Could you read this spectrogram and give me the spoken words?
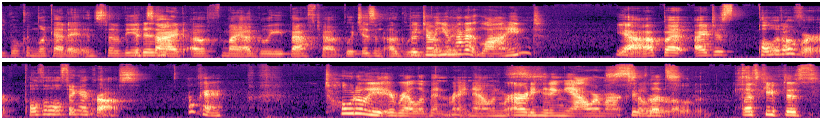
people can look at it instead of the but inside of my ugly bathtub, which isn't ugly. But don't but you like, have it lined? Yeah, but I just pull it over, pull the whole thing across. Okay. Totally irrelevant right now, and we're already hitting the hour mark. Super so let's irrelevant. let's keep this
